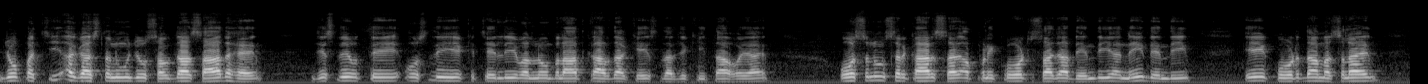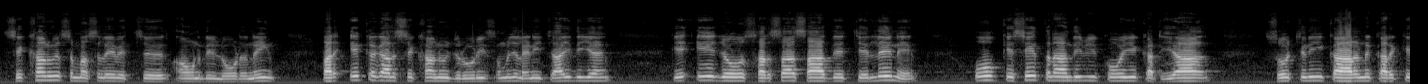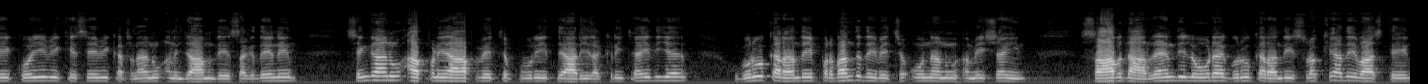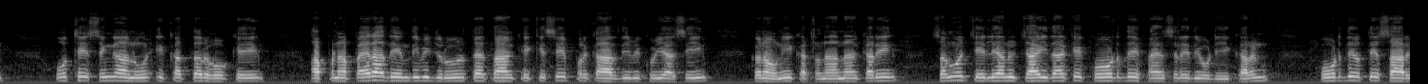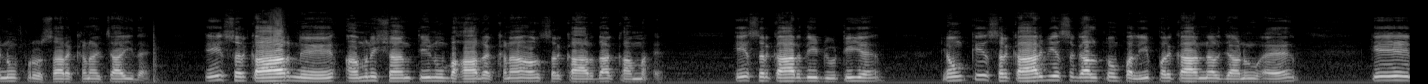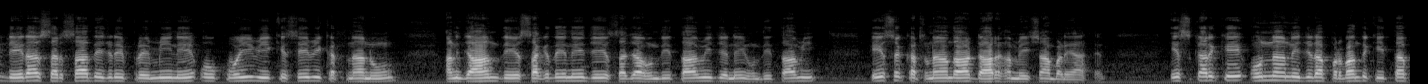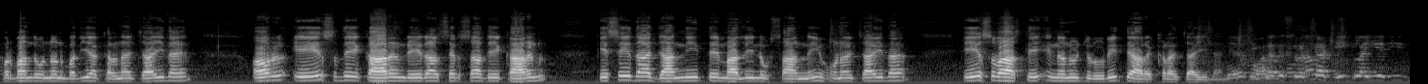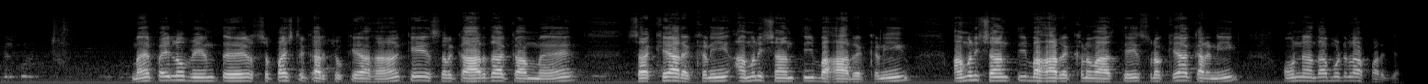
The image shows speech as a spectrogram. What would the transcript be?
ਜੋ 25 ਅਗਸਤ ਨੂੰ ਜੋ ਸੌਦਾ ਸਾਧ ਹੈ, ਜਿਸ ਦੇ ਉੱਤੇ ਉਸ ਦੀ ਇੱਕ ਚੇਲੀ ਵੱਲੋਂ ਬਲਾਤਕਾਰ ਦਾ ਕੇਸ ਦਰਜ ਕੀਤਾ ਹੋਇਆ ਹੈ, ਉਸ ਨੂੰ ਸਰਕਾਰ ਸ- ਆਪਣੀ ਕੋਰਟ ਸਜ਼ਾ ਦਿੰਦੀ ਹੈ, ਨਹੀਂ ਦਿੰਦੀ, ਇਹ ਕੋਰਟ ਦਾ ਮਸਲਾ ਹੈ। ਸਿੱਖਾਂ ਨੂੰ ਇਸ ਮਸਲੇ ਵਿੱਚ ਆਉਣ ਦੀ ਲੋੜ ਨਹੀਂ, ਪਰ ਇੱਕ ਗੱਲ ਸਿੱਖਾਂ ਨੂੰ ਜ਼ਰੂਰੀ ਸਮਝ ਲੈਣੀ ਚਾਹੀਦੀ ਹੈ ਕਿ ਇਹ ਜੋ ਸਰਸਾ ਸਾਧ ਦੇ ਚੇਲੇ ਨੇ, ਉਹ ਕਿਸੇ ਤਰ੍ਹਾਂ ਦੀ ਵੀ ਕੋਈ ਘਟੀਆ ਸੋਚਣੀ ਕਾਰਨ ਕਰਕੇ ਕੋਈ ਵੀ ਕਿਸੇ ਵੀ ਘਟਨਾ ਨੂੰ ਅੰਜਾਮ ਦੇ ਸਕਦੇ ਨੇ। ਸਿੰਘਾਂ ਨੂੰ ਆਪਣੇ ਆਪ ਵਿੱਚ ਪੂਰੀ ਤਿਆਰੀ ਰੱਖਣੀ ਚਾਹੀਦੀ ਹੈ। ਗੁਰੂ ਘਰਾਂ ਦੇ ਪ੍ਰਬੰਧ ਦੇ ਵਿੱਚ ਉਹਨਾਂ ਨੂੰ ਹਮੇਸ਼ਾ ਹੀ ਸਾਵਧਾਨ ਰਹਿਣ ਦੀ ਲੋੜ ਹੈ। ਗੁਰੂ ਘਰਾਂ ਦੀ ਸੁਰੱਖਿਆ ਦੇ ਵਾਸਤੇ ਉੱਥੇ ਸਿੰਘਾਂ ਨੂੰ ਇਕੱਤਰ ਹੋ ਕੇ ਆਪਣਾ ਪਹਿਰਾ ਦੇਣ ਦੀ ਵੀ ਜ਼ਰੂਰਤ ਹੈ ਤਾਂ ਕਿ ਕਿਸੇ ਪ੍ਰਕਾਰ ਦੀ ਵੀ ਕੋਈ ਐਸੀ ਘਣਾਉਣੀ ਘਟਨਾ ਨਾ ਕਰੇ। ਸਗੋਂ ਚੇਲਿਆਂ ਨੂੰ ਚਾਹੀਦਾ ਕਿ ਕੋਰਟ ਦੇ ਫੈਸਲੇ ਦੀ ਉਡੀਕ ਕਰਨ। ਕੋਰਟ ਦੇ ਉੱਤੇ ਸਾਰੇ ਨੂੰ ਭਰੋਸਾ ਰੱਖਣਾ ਚਾਹੀਦਾ ਹੈ। ਇਹ ਸਰਕਾਰ ਨੇ ਅਮਨ ਸ਼ਾਂਤੀ ਨੂੰ ਬਹਾਲ ਰੱਖਣਾ ਉਹ ਸਰਕਾਰ ਦਾ ਕੰਮ ਹੈ। ਇਹ ਸਰਕਾਰ ਦੀ ਡਿਊਟੀ ਹੈ, ਕਿਉਂਕਿ ਸਰਕਾਰ ਵੀ ਇਸ ਗੱਲ ਤੋਂ ਭਲੀ ਪ੍ਰਕਾਰ ਨਾਲ ਜਾਣੂ ਹੈ ਕਿ ਡੇਰਾ ਸਰਸਾ ਦੇ ਜਿਹੜੇ ਪ੍ਰੇਮੀ ਨੇ, ਉਹ ਕੋਈ ਵੀ ਕਿਸੇ ਵੀ ਘਟਨਾ ਨੂੰ ਅਣਜਾਣ ਦੇ ਸਕਦੇ ਨੇ, ਜੇ ਸਜ਼ਾ ਹੁੰਦੀ ਤਾਂ ਵੀ, ਜੇ ਨਹੀਂ ਹੁੰਦੀ ਤਾਂ ਵੀ, ਇਸ ਘਟਨਾ ਦਾ ਡਰ ਹਮੇਸ਼ਾ ਬਣਿਆ ਹੈ। ਇਸ ਕਰਕੇ ਉਹਨਾਂ ਨੇ ਜਿਹੜਾ ਪ੍ਰਬੰਧ ਕੀਤਾ ਪ੍ਰਬੰਧ ਉਹਨਾਂ ਨੂੰ ਵਧੀਆ ਕਰਨਾ ਚਾਹੀਦਾ ਹੈ ਔਰ ਇਸ ਦੇ ਕਾਰਨ ਡੇਰਾ ਸਿਰਸਾ ਦੇ ਕਾਰਨ ਕਿਸੇ ਦਾ ਜਾਨੀ ਤੇ ਮਾਲੀ ਨੁਕਸਾਨ ਨਹੀਂ ਹੋਣਾ ਚਾਹੀਦਾ। ਇਸ ਵਾਸਤੇ ਇਹਨਾਂ ਨੂੰ ਜ਼ਰੂਰੀ ਤਿਆਰ ਰੱਖਣਾ ਚਾਹੀਦਾ ਹੈ। ਮੇਰਾ ਸਵਾਲ ਹੈ ਕਿ ਸੁਰੱਖਿਆ ਠੀਕ ਲਾਈ ਹੈ ਜੀ? ਬਿਲਕੁਲ। ਮੈਂ ਪਹਿਲਾਂ ਬੇਨਤੀ ਸਪਸ਼ਟ ਕਰ ਚੁੱਕਿਆ ਹਾਂ ਕਿ ਸਰਕਾਰ ਦਾ ਕੰਮ ਹੈ ਸੁਰੱਖਿਆ ਰੱਖਣੀ ਅਮਨ ਸ਼ਾਂਤੀ ਬਹਾਲ ਰੱਖਣੀ। ਅਮਨ ਸ਼ਾਂਤੀ ਬਹਾਲ ਰੱਖਣ ਵਾਸਤੇ ਸੁਰੱਖਿਆ ਕਰਨੀ ਉਹਨਾਂ ਦਾ ਮੁੱਢਲਾ ਫਰਜ਼ ਹੈ।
